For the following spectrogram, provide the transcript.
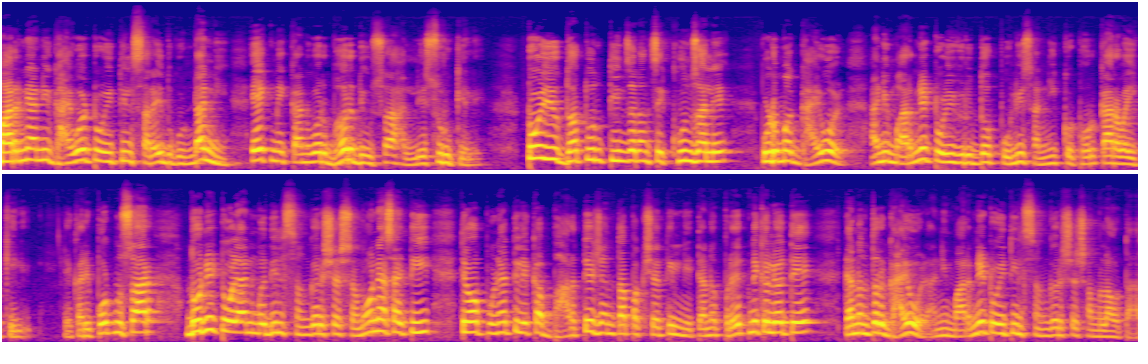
मारणे आणि घायवळ टोळीतील सराईत गुंडांनी एकमेकांवर भर दिवसा हल्ले सुरू केले. टोळी युद्धातून तीन जणांचे खून झाले. पुढं मग घायवळ आणि मारणे टोळीविरुद्ध पोलिसांनी कठोर कारवाई केली. एका रिपोर्टनुसार दोन्ही टोळ्यांमधील संघर्ष शमवण्यासाठी तेव्हा पुण्यातील एका भारतीय जनता पक्षातील नेत्यानं प्रयत्न केले होते. त्यानंतर घायवळ आणि मारणे टोळीतील संघर्ष शमला होता.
